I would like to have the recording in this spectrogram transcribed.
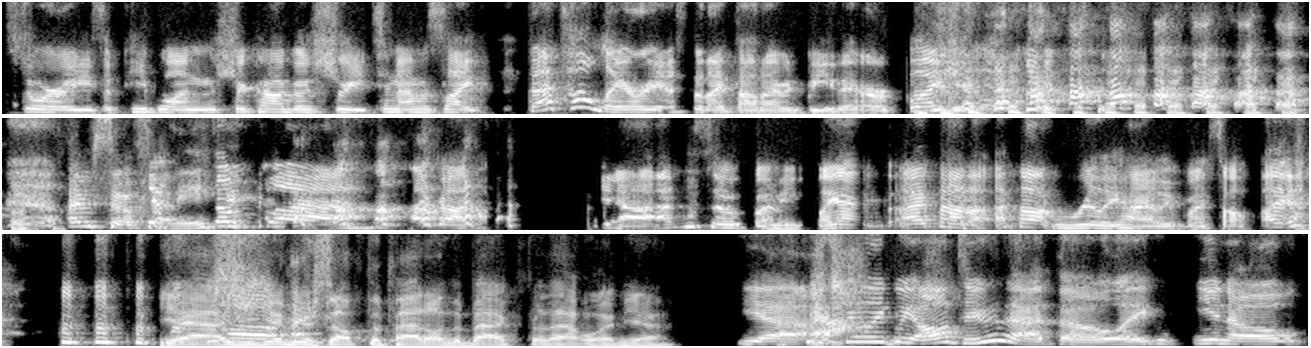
stories of people on the Chicago streets and I was like, that's hilarious that I thought I would be there. Like I'm so funny. so glad I got yeah, I'm so funny. Like I, I thought I thought really highly of myself. I, yeah, you give yourself the pat on the back for that one. Yeah. Yeah, I feel like we all do that though. Like, you know,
